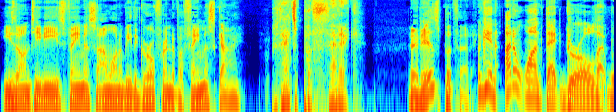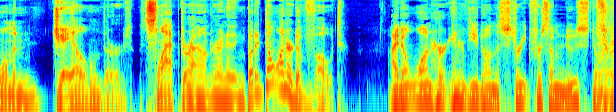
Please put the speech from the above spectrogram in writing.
He's on TV, he's famous. I want to be the girlfriend of a famous guy? That's pathetic. It is pathetic. Again, I don't want that girl, that woman, jailed or slapped around or anything, but I don't want her to vote. I don't want her interviewed on the street for some news story.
